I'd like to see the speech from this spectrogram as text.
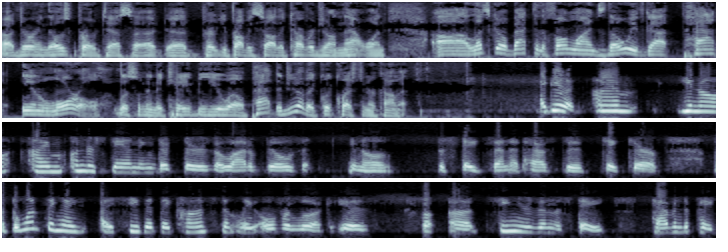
uh, during those protests. Uh, uh, you probably saw the coverage on that one. Uh, let's go back to the phone lines though. We've got Pat in Laurel listening to KBUL. Pat, did you have a quick question or comment? I did. Um, you know, I'm understanding that there's a lot of bills that, you know, the state senate has to take care of. But the one thing I, I see that they constantly overlook is uh, seniors in the state having to pay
